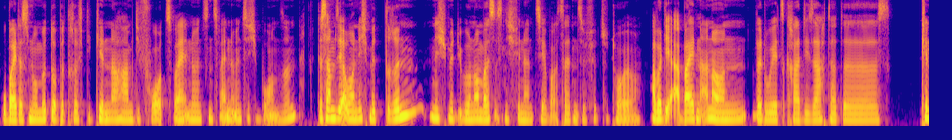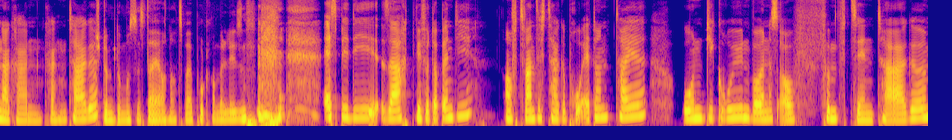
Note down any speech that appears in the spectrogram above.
wobei das nur Mütter betrifft, die Kinder haben, die vor zwei- 1992 geboren sind. Das haben sie aber nicht mit drin, nicht mit übernommen, weil es ist nicht finanzierbar, das halten sie für zu teuer. Aber die beiden anderen, weil du jetzt gerade gesagt hattest, Kinderkrankentage, Stimmt, du musstest da ja auch noch zwei Programme lesen. SPD sagt, wir verdoppeln die auf 20 Tage pro Elternteil und die Grünen wollen es auf 15 Tage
